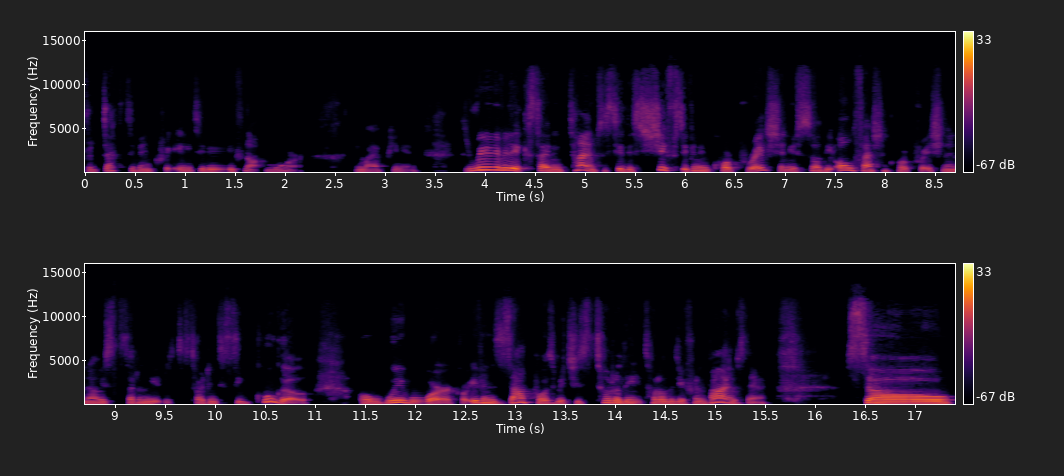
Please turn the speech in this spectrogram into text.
productive and creative, if not more, in my opinion. It's really really exciting time to see this shift even in corporation. You saw the old fashioned corporation and now you're suddenly starting to see google or WeWork or even zappos which is totally totally different vibes there. So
